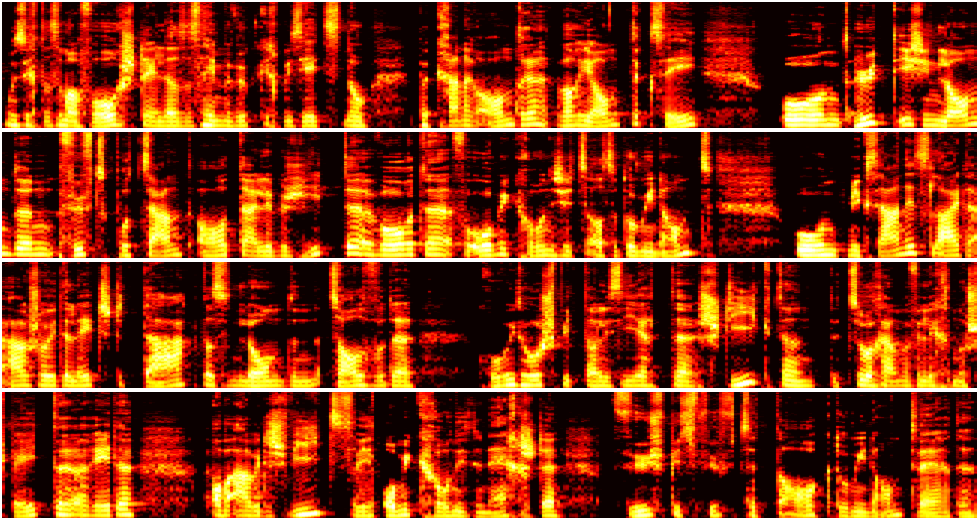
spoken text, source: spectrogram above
Muss ich das mal vorstellen. Also das haben wir wirklich bis jetzt noch bei keiner anderen Variante gesehen. Und heute ist in London 50% Anteil überschritten worden von Omikron, ist jetzt also dominant. Und wir sehen jetzt leider auch schon in den letzten Tagen, dass in London die Zahl der Covid-Hospitalisierten steigt. Und dazu können wir vielleicht noch später reden. Aber auch in der Schweiz wird Omikron in den nächsten 5 bis 15 Tagen dominant werden.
